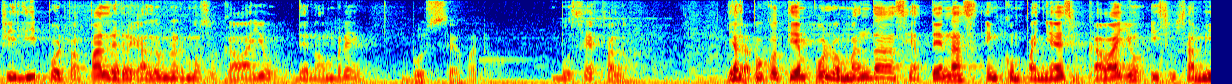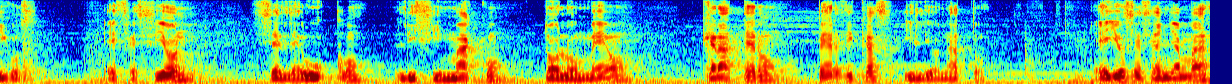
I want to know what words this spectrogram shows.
Filipo, el papá, le regala un hermoso caballo de nombre Bucéfalo. Bucéfalo. Y al poco tiempo lo manda hacia Atenas en compañía de su caballo y sus amigos, Efesión, Seleuco, Lisimaco, Ptolomeo, Crátero, Pérdicas y Leonato. Ellos se hacían llamar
